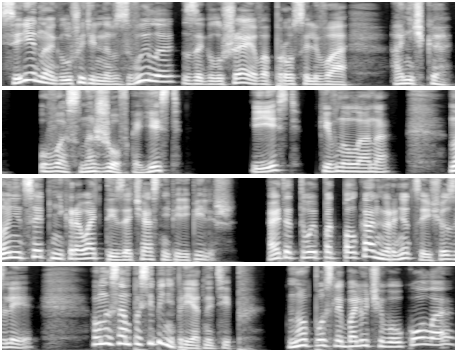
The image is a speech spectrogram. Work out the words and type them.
Сирена оглушительно взвыла, заглушая вопросы льва. «Анечка, у вас ножовка есть?» «Есть», — кивнула она. «Но ни цепь, ни кровать ты за час не перепилишь. А этот твой подполкан вернется еще злее. Он и сам по себе неприятный тип. Но после болючего укола...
